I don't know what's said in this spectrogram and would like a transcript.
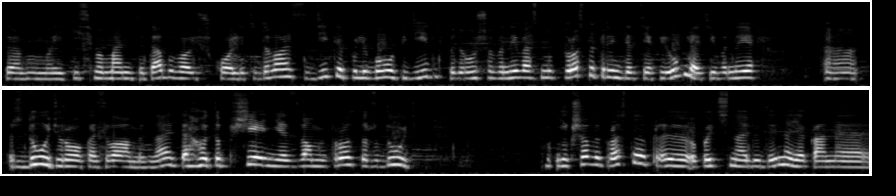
там якісь моменти да, бувають в школі, то до вас діти по-любому підійдуть, тому що вони вас ну просто триндять як люблять, і вони е, ждуть урока з вами, знаєте, от общення з вами просто ждуть. Якщо ви просто е, обична людина, яка не,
